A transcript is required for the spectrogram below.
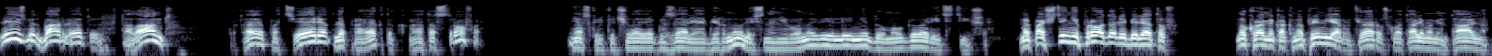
Лизбет Барли — это талант. Такая потеря для проекта катастрофа. Несколько человек в зале обернулись на него, но Вилли не думал говорить тише. «Мы почти не продали билетов. Ну, кроме как на премьеру, Тиару схватали моментально.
